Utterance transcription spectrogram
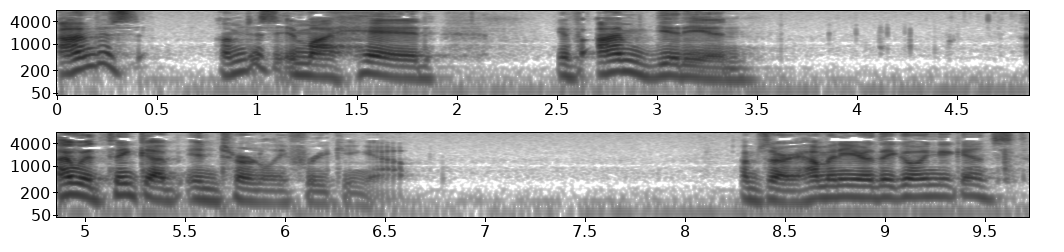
I'm just, I'm just in my head. If I'm Gideon, I would think I'm internally freaking out. I'm sorry, how many are they going against?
